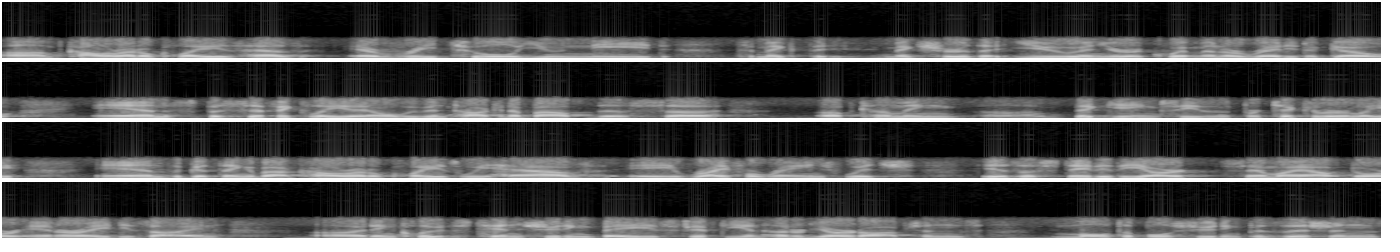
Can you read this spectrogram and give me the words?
Um, Colorado Clays has every tool you need to make the make sure that you and your equipment are ready to go. And specifically, you know, we've been talking about this uh, upcoming uh, big game season, particularly. And the good thing about Colorado Clays, we have a rifle range, which is a state of the art semi outdoor NRA design. Uh, it includes 10 shooting bays, 50 and 100 yard options, multiple shooting positions,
